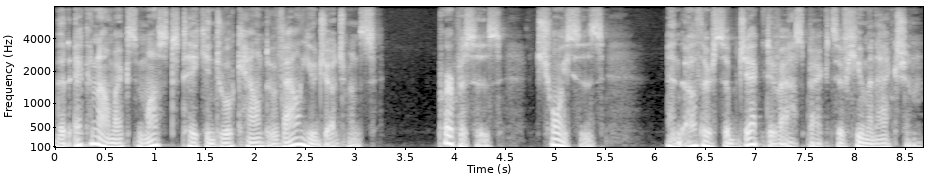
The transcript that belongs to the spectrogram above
that economics must take into account value judgments, purposes, choices, and other subjective aspects of human action.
